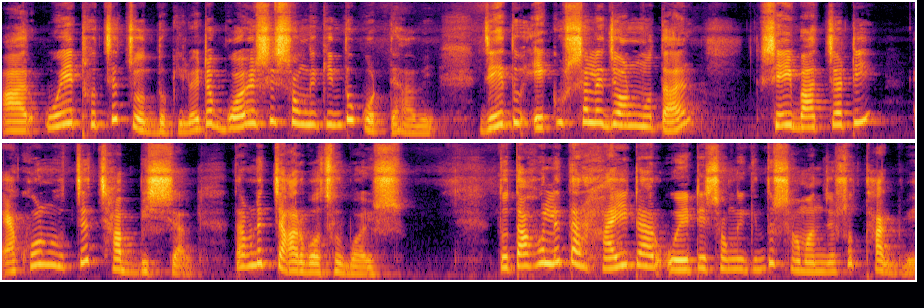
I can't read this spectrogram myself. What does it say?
আর ওয়েট হচ্ছে চোদ্দ কিলো। এটা বয়সের সঙ্গে কিন্তু করতে হবে। যেহেতু একুশ সালে জন্ম তার, সেই বাচ্চাটি এখন হচ্ছে ছাব্বিশ সাল, তার মানে চার বছর বয়স। তো তাহলে তার হাইট আর ওয়েটের সঙ্গে কিন্তু সামঞ্জস্য থাকবে।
